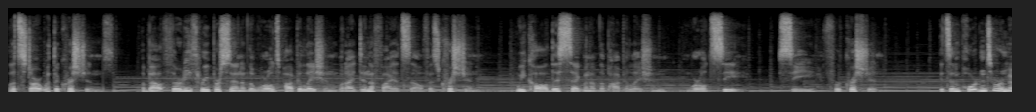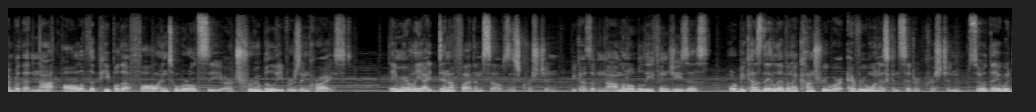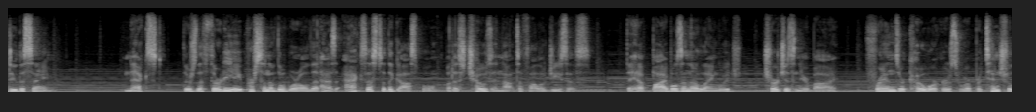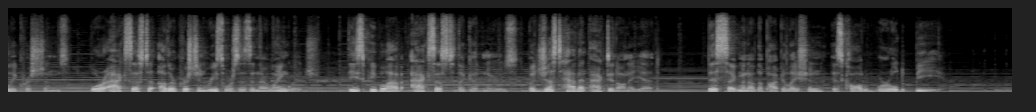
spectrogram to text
Let's start with the Christians. About 33% of the world's population would identify itself as Christian. We call this segment of the population World C, C for Christian. It's important to remember that not all of the people that fall into World C are true believers in Christ. They merely identify themselves as Christian because of nominal belief in Jesus or because they live in a country where everyone is considered Christian, so they would do the same. Next, there's the 38% of the world that has access to the gospel but has chosen not to follow Jesus. They have Bibles in their language, churches nearby, friends or coworkers who are potentially Christians, or access to other Christian resources in their language. These people have access to the good news, but just haven't acted on it yet. This segment of the population is called World B.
